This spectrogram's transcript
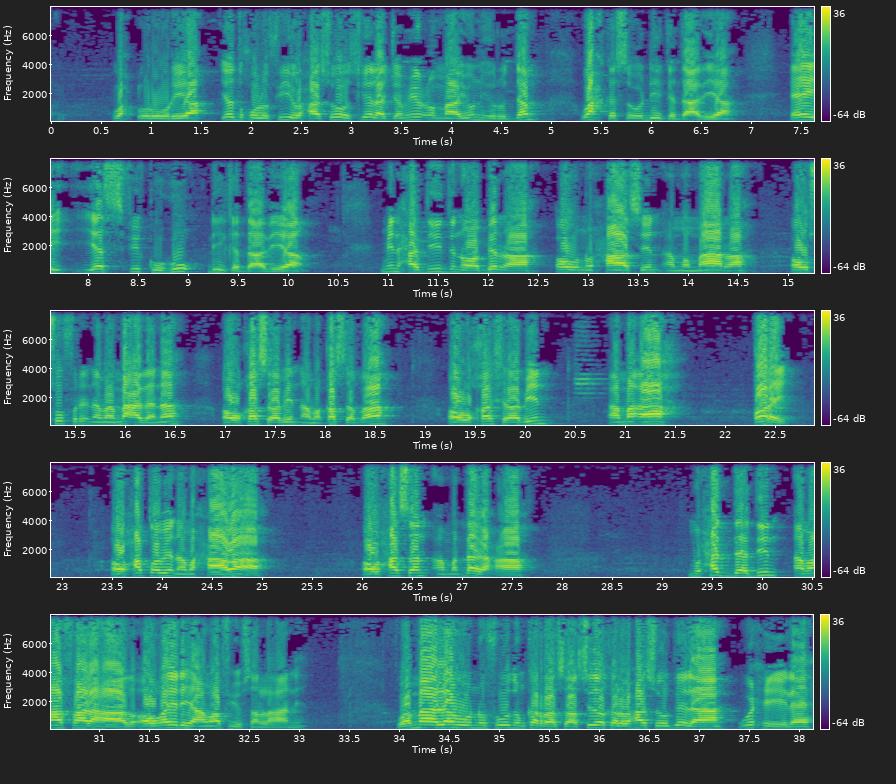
wax uruuriya yadkhulu fiihi waxaa soo hoosgela jamiicu maa yunhiru dam wax kasta oo dhiigga daadiya. Ay yasfikuhu dhiigga daadiya. Min xadiidin oo bir ah ow nuxaasin ama maar ah ow sufrin ama macdan ah ow qasabin ama qasab ah ow khashabin ama ah qoray ow xatabin ama xaabo ah ow xasan ama dhagax ah muxadadin ama af ha lahaado ow gayrihi ama af yuusan lahaanin wamaa lahu nufuudun ka rasaas. Sidoo kale waxaa soo gelaa wixii leh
